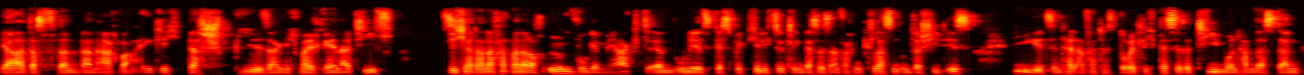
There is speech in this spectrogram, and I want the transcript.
ja, das dann danach war eigentlich das Spiel, sage ich mal, relativ sicher. Danach hat man dann auch irgendwo gemerkt, ähm, ohne jetzt despektierlich zu klingen, dass es einfach ein Klassenunterschied ist. Die Eagles sind halt einfach das deutlich bessere Team und haben das dann,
